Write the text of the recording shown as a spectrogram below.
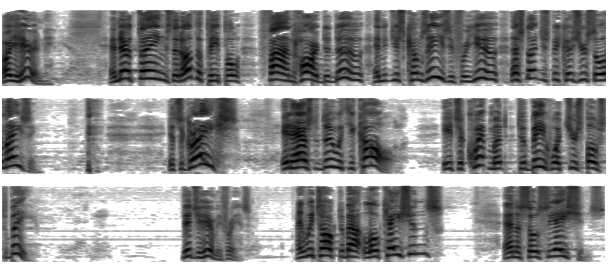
Are you hearing me? And there are things that other people find hard to do and it just comes easy for you. That's not just because you're so amazing. it's a grace. It has to do with your call. It's equipment to be what you're supposed to be. Did you hear me, friends? And we talked about locations and associations.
